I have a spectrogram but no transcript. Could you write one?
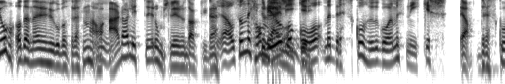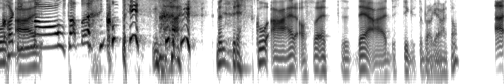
jo, og denne Hugo Boss-dressen er da litt romslig rundt anklene. Mm. Ja, Og så nekter du jo å gå med dressko, så du går jo med sneakers. Ja, dressko er Kardinaltabbe, kompis! Nei, men dressko er altså et Det er det styggeste plagget jeg veit om. Nei,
